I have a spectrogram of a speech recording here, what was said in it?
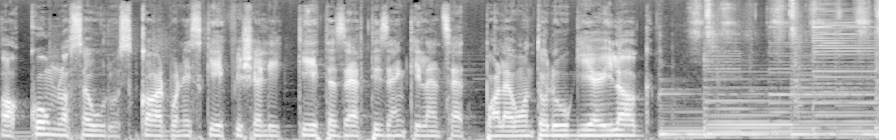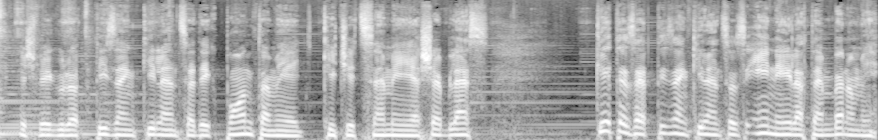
a Komlosaurus carbonis képviseli 2019-et paleontológiailag. És végül a 19. pont, ami egy kicsit személyesebb lesz. 2019 az én életemben, ami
